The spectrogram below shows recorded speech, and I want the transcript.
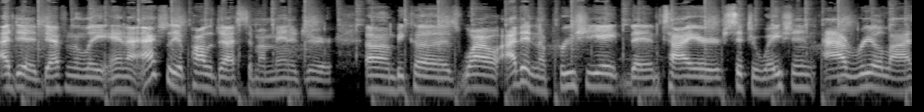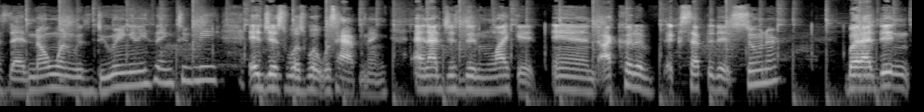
I did definitely, and I actually apologized to my manager um, because while I didn't appreciate the entire situation, I realized that no one was doing anything to me. It just was what was happening, and I just didn't like it, and I could have accepted it sooner but I didn't.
